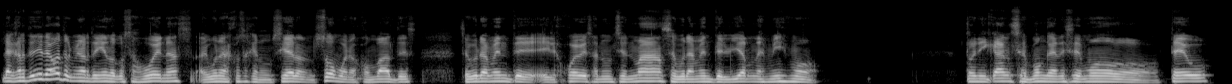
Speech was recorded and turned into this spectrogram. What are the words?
La cartelera va a terminar teniendo cosas buenas. Algunas cosas que anunciaron son buenos combates. Seguramente el jueves anuncien más. Seguramente el viernes mismo Tony Khan se ponga en ese modo Teu,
